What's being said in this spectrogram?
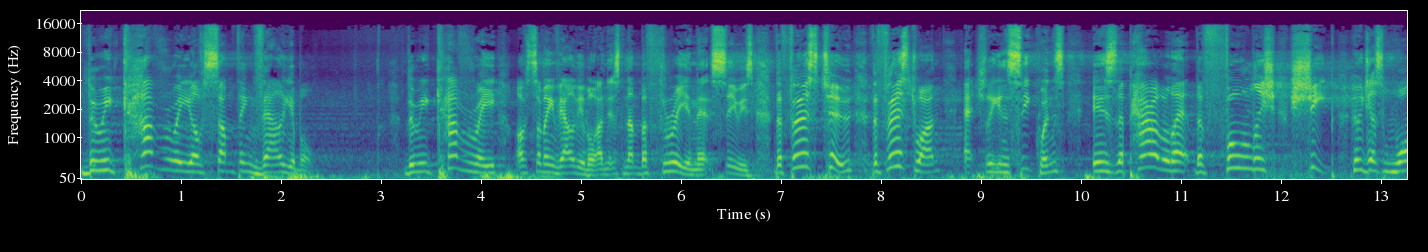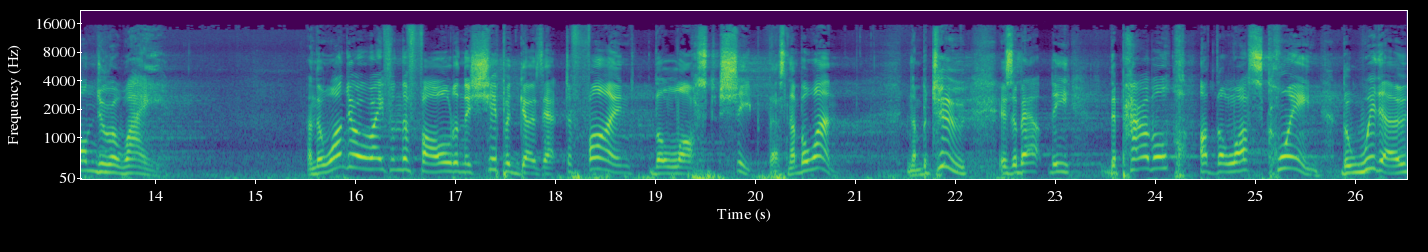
the recovery of something valuable the recovery of something valuable, and it's number three in that series. The first two, the first one, actually in sequence, is the parable about the foolish sheep who just wander away. And they wander away from the fold, and the shepherd goes out to find the lost sheep. That's number one. Number two is about the, the parable of the lost coin. The widow,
